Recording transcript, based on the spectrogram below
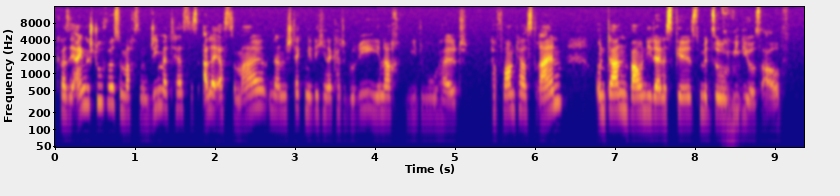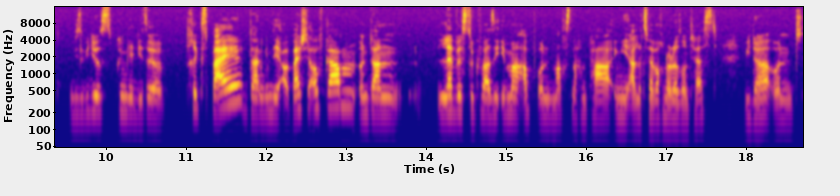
quasi eingestuft wirst, du machst einen GMAT-Test das allererste Mal, dann stecken die dich in der Kategorie, je nach wie du halt performt hast, rein und dann bauen die deine Skills mit so mhm. Videos auf. Und diese Videos bringen dir diese Tricks bei, dann geben dir Beispielaufgaben und dann levelst du quasi immer ab und machst nach ein paar, irgendwie alle zwei Wochen oder so einen Test wieder und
